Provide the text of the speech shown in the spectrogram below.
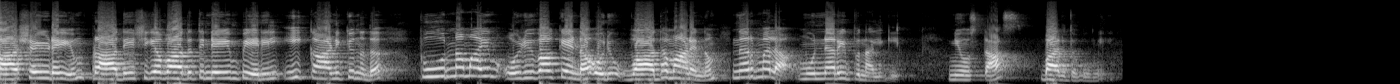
ഭാഷയുടെയും പ്രാദേശികവാദത്തിന്റെയും പേരിൽ ഈ കാണിക്കുന്നത് പൂർണമായും ഒഴിവാക്കേണ്ട ഒരു വാദമാണെന്നും നിർമ്മല മുന്നറിയിപ്പ് നൽകി. ന്യൂസ് ഡാസ് ഭാരതഭൂമി.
